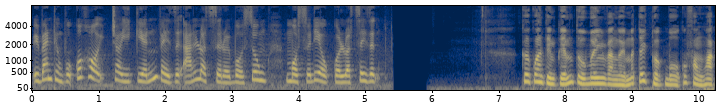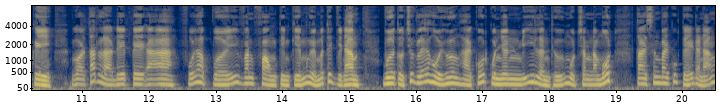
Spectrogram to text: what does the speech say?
Ủy ban Thường vụ Quốc hội cho ý kiến về dự án luật sửa đổi bổ sung một số điều của luật xây dựng Cơ quan tìm kiếm tù binh và người mất tích thuộc Bộ Quốc phòng Hoa Kỳ, gọi tắt là DPAA, phối hợp với Văn phòng tìm kiếm người mất tích Việt Nam, vừa tổ chức lễ hồi hương hài cốt quân nhân Mỹ lần thứ 151 tại sân bay quốc tế Đà Nẵng.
